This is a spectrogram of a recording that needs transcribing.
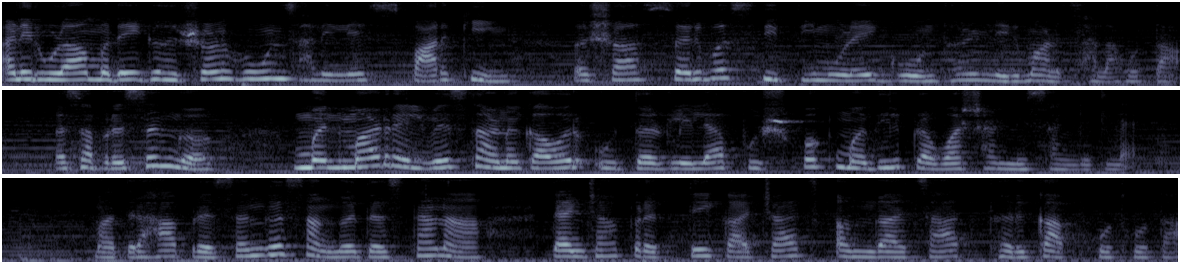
आणि रुळामध्ये घर्षण होऊन झालेले स्पार्किंग अशा सर्व स्थितीमुळे गोंधळ निर्माण झाला होता. असा प्रसंग मनमाड रेल्वे स्थानकावर उतरलेल्या पुष्पक मधील प्रवाशांनी सांगितलाय. मात्र हा प्रसंग सांगत असताना त्यांच्या प्रत्येकाच्याच अंगाचा थरकाप होत होता.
